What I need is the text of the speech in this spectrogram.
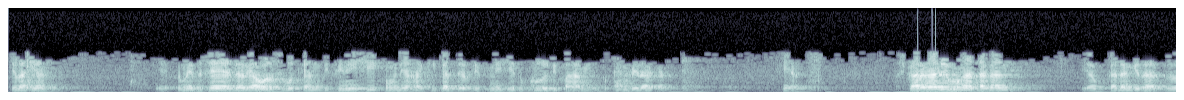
Jelas ya? Ya, karena itu saya dari awal sebutkan definisi kemudian hakikat dari definisi itu perlu dipahami untuk membedakan. Ya. Sekarang ada yang mengatakan ya kadang kita ke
